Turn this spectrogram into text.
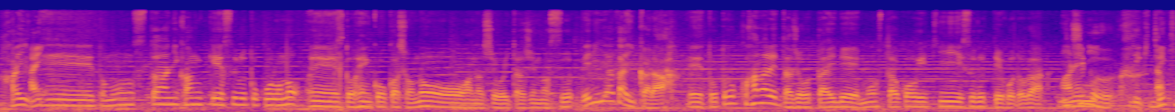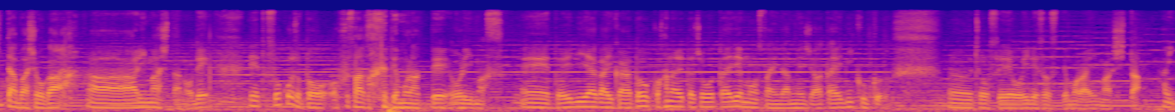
はい、はい。えー、とモンスターに関係するところの、えー、と変更箇所のお話をいたします。エリア外から、えー、と遠く離れた状態でモンスターを攻撃するっていうことが一部できたた場所が、あーありましたので、えー、とそこをちょっと塞がせてもらっております、えー、とエリア外から遠く離れた状態でモンスターにダメージを与えにくく調整を入れさせてもらいました。はい、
